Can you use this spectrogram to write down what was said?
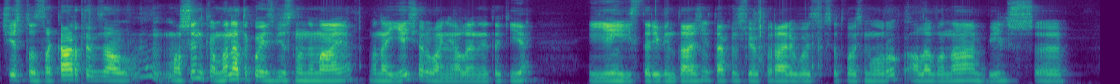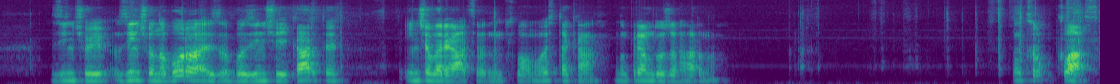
чисто за карти взяв. Ну, машинка, в мене такої, звісно, немає. В мене є червоні, але не такі. І є і старі вінтажні, також є Ferrari 88-го року, але вона більш е, з, іншої, з іншого набору або з іншої карти. Інша варіація, одним словом. Ось така. Ну прям дуже гарно. Ну, клас.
